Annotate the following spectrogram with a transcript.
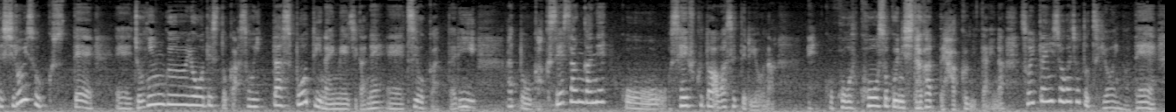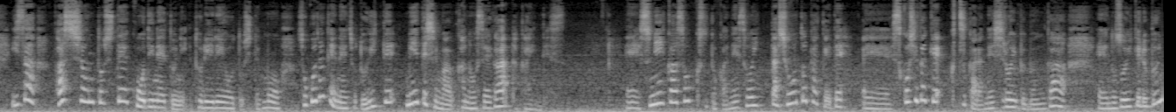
で白いソックスって、えージョギング用ですとかそういったスポーティーなイメージがね、えー強かったりあと学生さんがねこう制服と合わせてるようなねここう高速に従って履くみたいなそういった印象がちょっと強いのでいざファッションとしてコーディネートに取り入れようとしてもそこだけねちょっと浮いて見えてしまう可能性が高いんです、えースニーカーソックスとかねそういったショート丈で、えー少しだけ靴からね白い部分が、えー覗いてる分に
